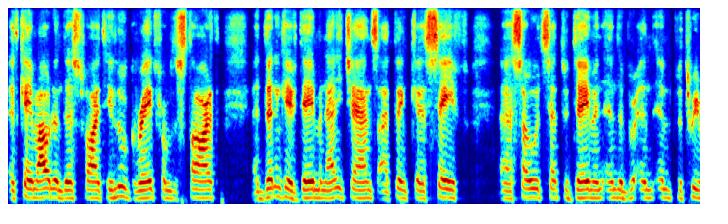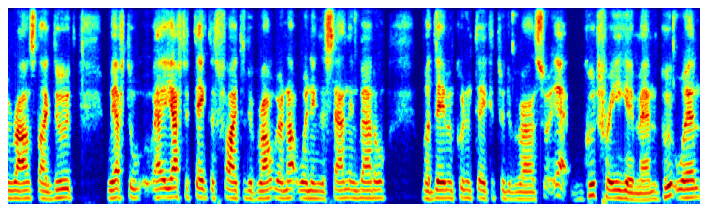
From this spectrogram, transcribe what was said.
it came out in this fight. He looked great from the start. It didn't give Damon any chance. I think uh, safe. Uh, Saud said to Damon in the in, in between rounds, like, dude, we have to you have to take this fight to the ground. We're not winning the standing battle. But Damon couldn't take it to the ground. So yeah, good for Ige, man. Good win.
